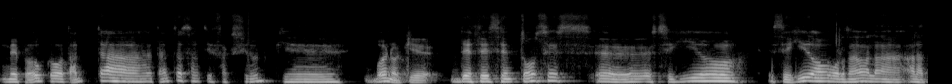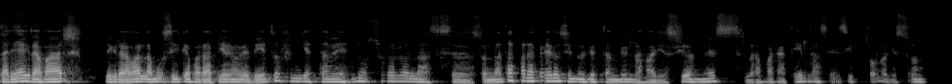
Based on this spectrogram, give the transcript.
me produjo tanta, tanta satisfacción que, bueno, que desde ese entonces eh, he seguido seguido abordado la, a la, tarea de grabar, de grabar la música para piano de Beethoven y esta vez no solo las uh, sonatas para piano, sino que también las variaciones, las bagatelas, es decir, todo lo que son,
